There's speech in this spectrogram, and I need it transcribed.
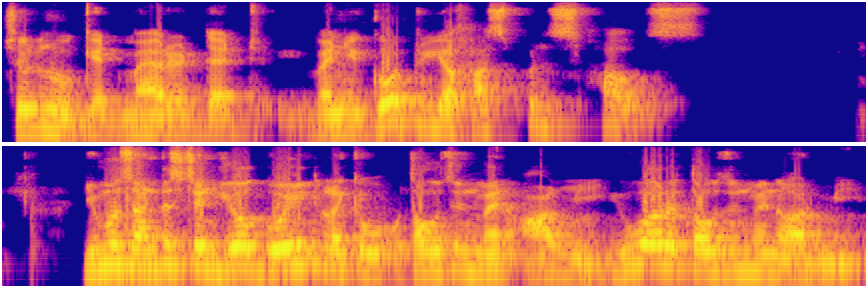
children who get married that when you go to your husband's house, you must understand you're going like a thousand man army. You are a thousand man army.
